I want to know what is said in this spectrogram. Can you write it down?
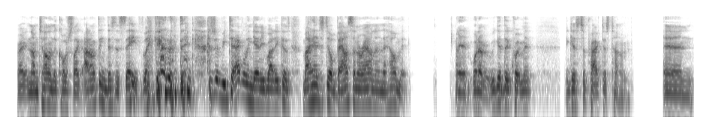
right? And I'm telling the coach like, I don't think this is safe. Like, I don't think I should be tackling anybody because my head's still bouncing around in the helmet. And whatever, we get the equipment. It gets to practice time, and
